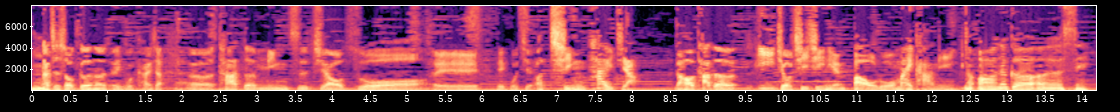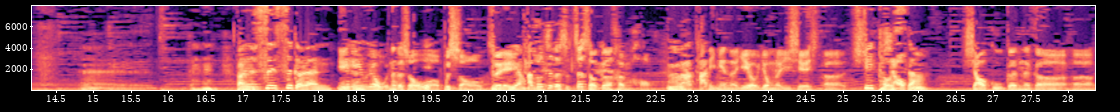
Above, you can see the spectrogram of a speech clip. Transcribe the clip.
嗯那这首歌呢？诶，我看一下，呃，它的名字叫做诶诶，我记啊，秦太甲。然后它的一九七七年，保罗麦卡尼，哦，那个呃谁，呃，反正呃四四个人，因为那个因为我那个时候我不熟，所以他说这个是这首歌很红。嗯那它里面呢也有用了一些呃小鼓啊、小鼓跟那个呃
